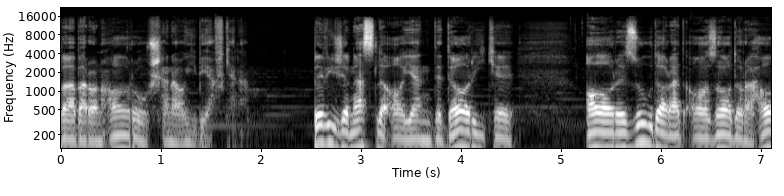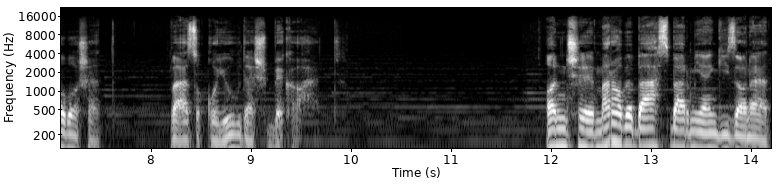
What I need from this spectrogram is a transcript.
و بر آنها روشنایی بیافکنم به ویژه نسل آینده داری که آرزو دارد آزاد و رها باشد و از قیودش بکاهد. آنچه مرا به بحث برمیانگیزاند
